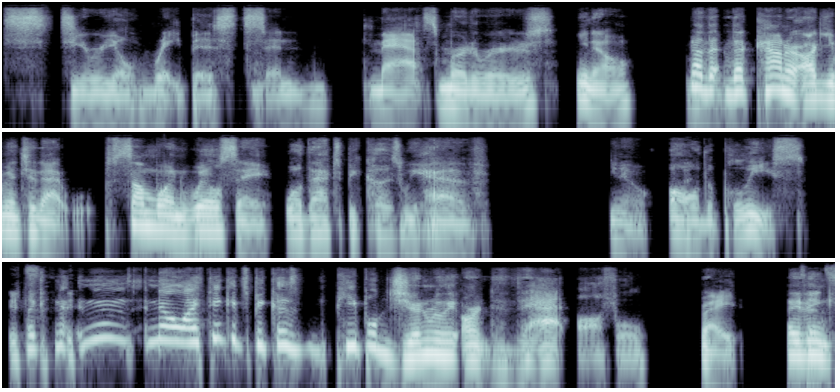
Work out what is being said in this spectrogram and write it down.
serial rapists and mass murderers. You know, now the, the counter argument to that, someone will say, "Well, that's because we have, you know, all the police." It's- Like, n- no, I think it's because people generally aren't that awful, right? I think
